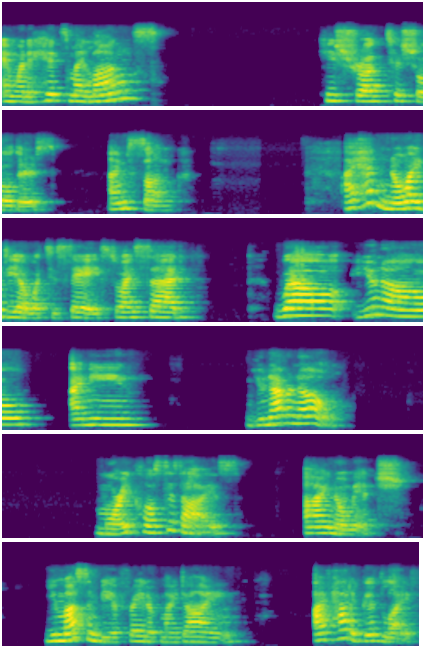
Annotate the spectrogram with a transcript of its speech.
and when it hits my lungs, he shrugged his shoulders. I'm sunk. I had no idea what to say, so I said, Well, you know, I mean, you never know. Morrie closed his eyes. I know, Mitch. You mustn't be afraid of my dying. I've had a good life,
